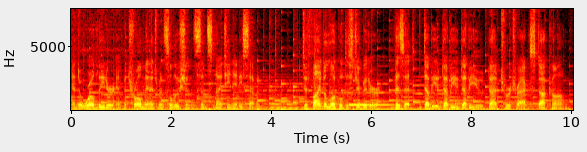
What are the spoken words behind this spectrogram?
and a world leader in patrol management solutions since 1987. To find a local distributor, visit www.truetrax.com.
